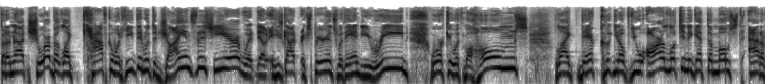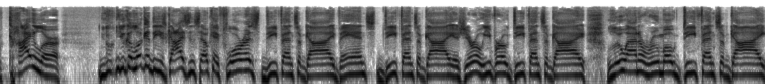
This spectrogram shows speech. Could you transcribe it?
but I'm not sure. But like Kafka, what he did with the Giants this year, what, he's got experience with Andy Reid, working with Mahomes. Like there could, you know, if you are looking to get the most out of Kyler you can look at these guys and say, okay, Flores, defensive guy, Vance, defensive guy, Ejiro Evero, defensive guy, Lou Anarumo, defensive guy.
